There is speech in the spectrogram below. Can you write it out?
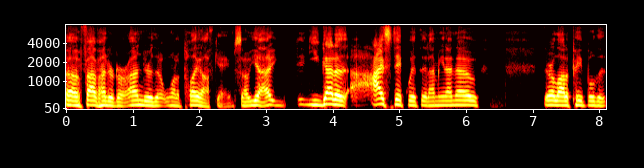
uh, 500 or under that won a playoff game. So yeah, I, you got to. I stick with it. I mean, I know there are a lot of people that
